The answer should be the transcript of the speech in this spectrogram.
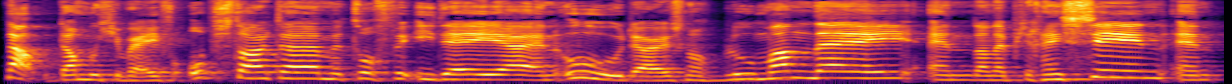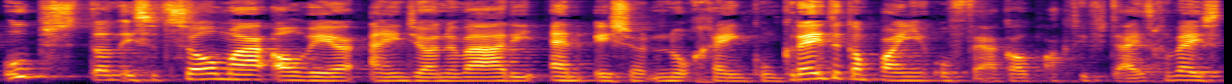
Nou, dan moet je weer even opstarten met toffe ideeën. En oeh, daar is nog Blue Monday. En dan heb je geen zin. En oeps, dan is het zomaar alweer eind januari. En is er nog geen concrete campagne of verkoopactiviteit geweest.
